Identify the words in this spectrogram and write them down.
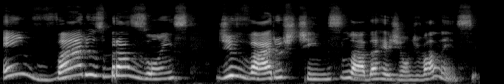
em vários brasões de vários times lá da região de Valência.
